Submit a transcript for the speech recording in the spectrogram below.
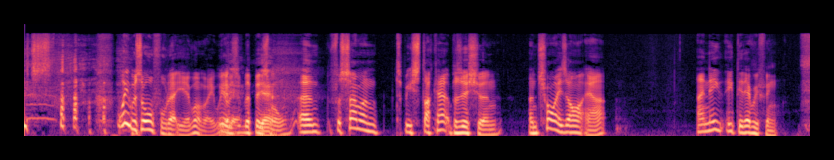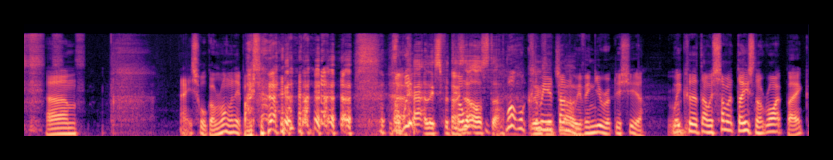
it's, we was awful that year, weren't we? We was Yeah. abysmal. And for someone to be stuck out of position and try his art out, and he, he did everything. Um, it's all gone wrong, isn't it, basically? It's a catalyst for disaster. What, what could we have done Joe. with in Europe this year? We could have done with something decent at right back,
